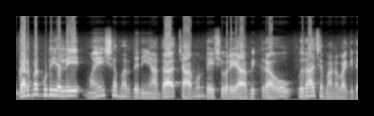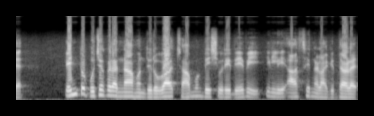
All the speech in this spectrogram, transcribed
ಗರ್ಭಗುಡಿಯಲ್ಲಿ ಮಹಿಷಮರ್ದಿನಿಯಾದ ಚಾಮುಂಡೇಶ್ವರಿಯ ವಿಗ್ರಹವು ವಿರಾಜಮಾನವಾಗಿದೆ. ಎಂಟು ಭುಜಗಳನ್ನು ಹೊಂದಿರುವ ಚಾಮುಂಡೇಶ್ವರಿ ದೇವಿ ಇಲ್ಲಿ ಆಸೀನಳಾಗಿದ್ದಾಳೆ.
